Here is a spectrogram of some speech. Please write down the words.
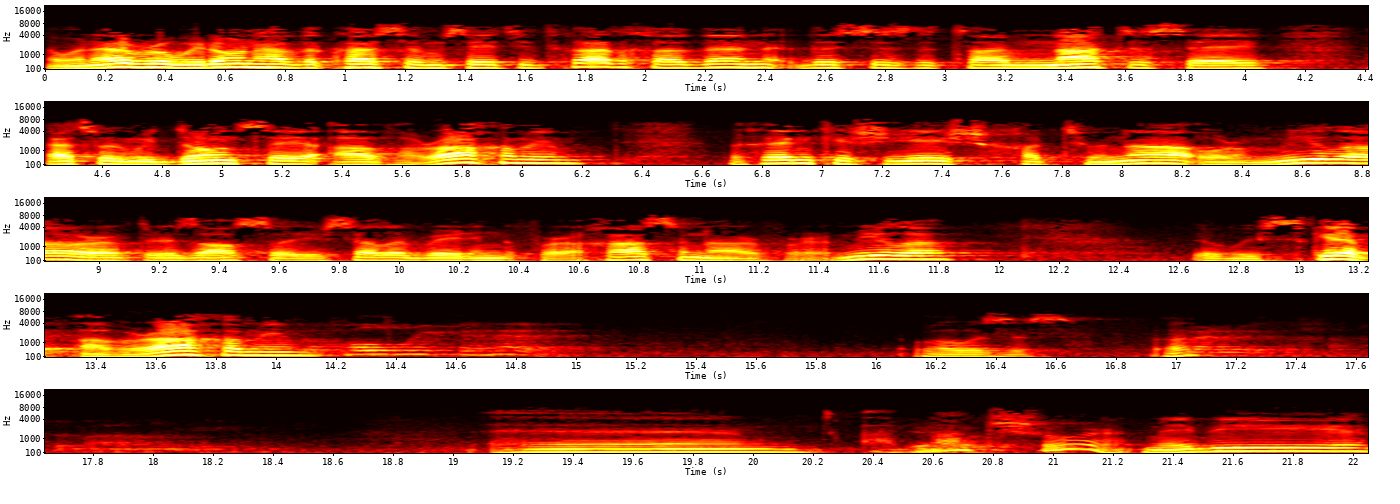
And whenever we don't have the custom say tzidkatcha, then this is the time not to say, that's when we don't say av harachamim. V'chen kishiyesh chatuna or mila, or if there's also you're celebrating for a chasana or for a mila, then we skip avarachamim. The whole week ahead. What was this? Huh? When is the Chatuna meeting? Um, I'm not sure. Maybe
